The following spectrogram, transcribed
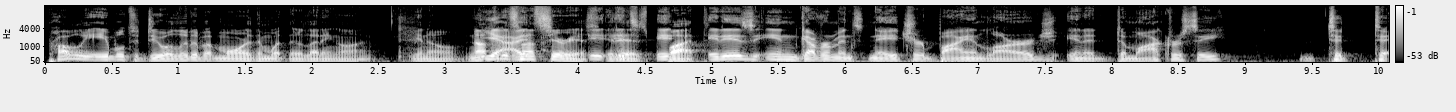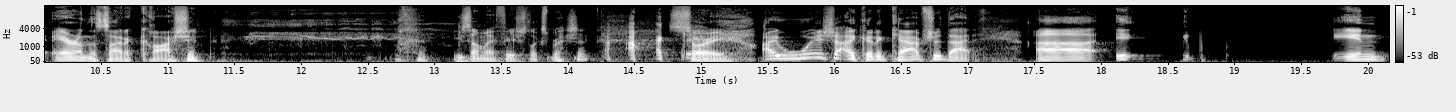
probably able to do a little bit more than what they're letting on. You know, not that it's I- not serious. it- it it's- it- but it is in government's nature, by and large, in a democracy, to to err on the side of caution. you saw my facial expression. Sorry. I wish I could have captured that. Uh, it, in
